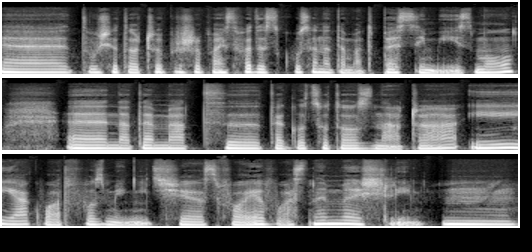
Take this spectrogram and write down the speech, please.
E, tu się toczy, proszę Państwa, dyskusja na temat pesymizmu, e, na temat e, tego, co to oznacza i jak łatwo zmienić swoje własne myśli. Mm.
